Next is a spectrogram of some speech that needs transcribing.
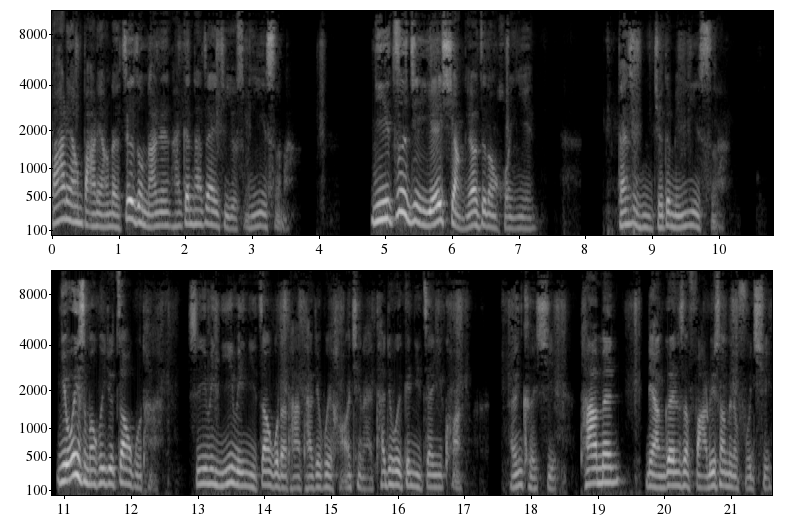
拔凉拔凉的，这种男人还跟他在一起有什么意思吗？你自己也想要这段婚姻，但是你觉得没意思啊？你为什么会去照顾他？是因为你以为你照顾了他，他就会好起来，他就会跟你在一块儿。很可惜，他们两个人是法律上面的夫妻。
